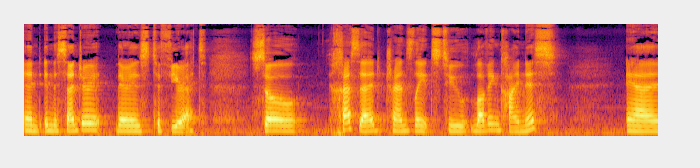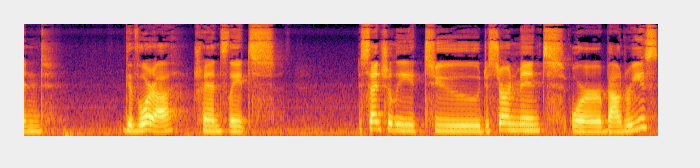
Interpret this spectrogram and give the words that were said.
and in the center there is tiferet. So chesed translates to loving kindness, and gevura translates essentially to discernment or boundaries,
